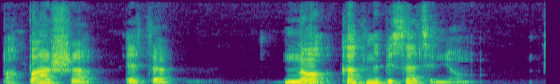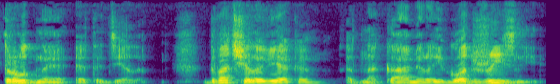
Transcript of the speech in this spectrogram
Папаша – это... Но как написать о нем? Трудное это дело. Два человека – одна камера и год жизни.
